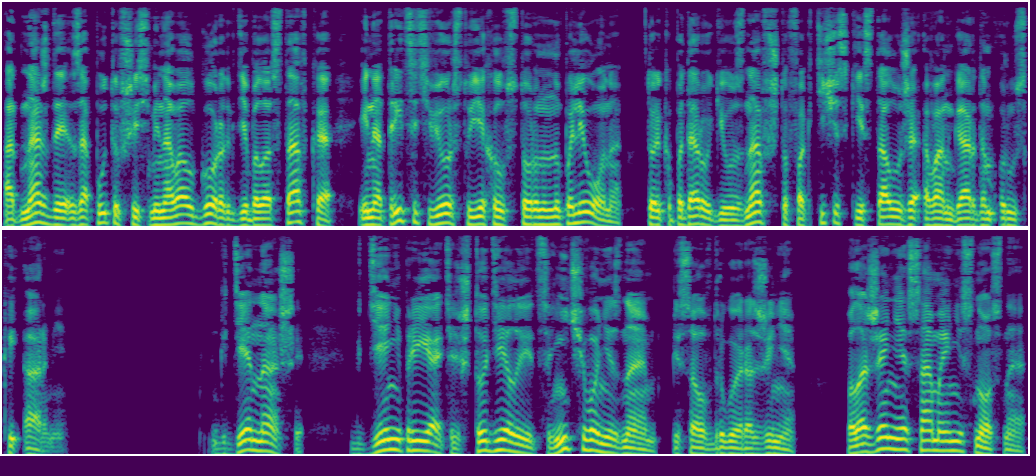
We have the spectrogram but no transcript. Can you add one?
однажды, запутавшись, миновал город, где была ставка, и на 30 верст уехал в сторону Наполеона, только по дороге узнав, что фактически стал уже авангардом русской армии. «Где наши?» «Где неприятель? Что делается? Ничего не знаем», – писал в другой раз жене. «Положение самое несносное.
